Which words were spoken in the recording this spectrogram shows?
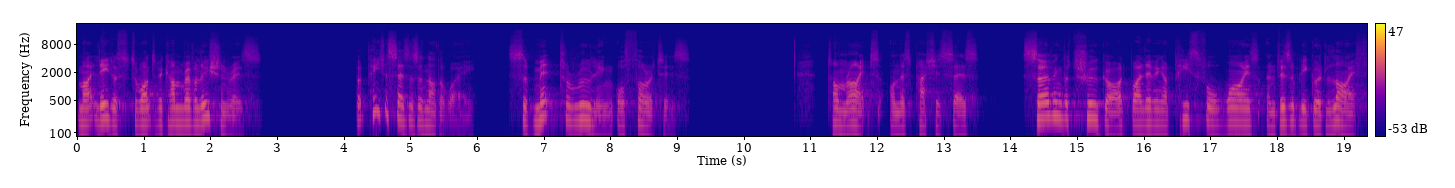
might lead us to want to become revolutionaries. But Peter says there's another way submit to ruling authorities. Tom Wright on this passage says, Serving the true God by living a peaceful, wise, and visibly good life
